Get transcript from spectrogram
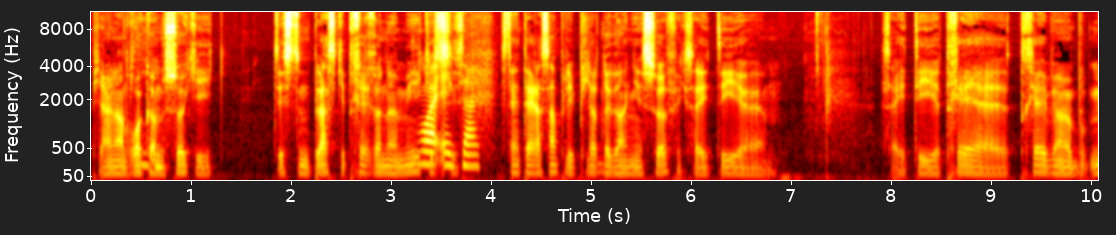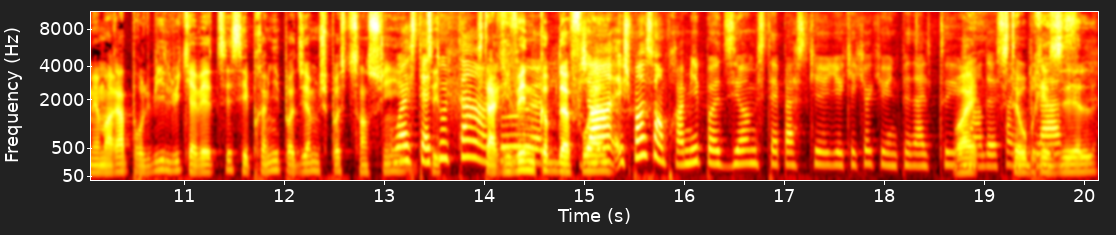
Puis un endroit comme ça qui est. C'est une place qui est très renommée. Ouais, exact. C'est intéressant pour les pilotes de gagner ça. Fait que ça a été. ça a été très, très mémorable pour lui. Lui qui avait ses premiers podiums, je sais pas si tu t'en souviens. Ouais, c'était tout le temps. C'est arrivé une couple de fois. je pense que son premier podium, c'était parce qu'il y a quelqu'un qui a eu une pénalité. Ouais, c'était au Brésil.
